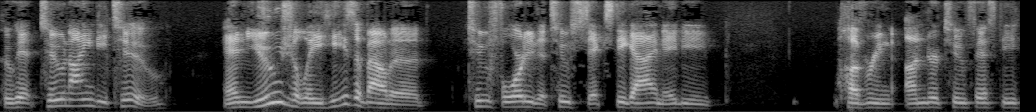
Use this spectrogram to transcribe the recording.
who hit 292 And usually he's about a 240 to 260 guy, maybe hovering under 250.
